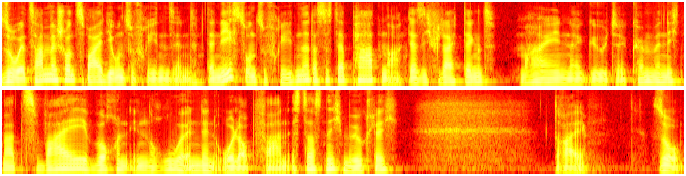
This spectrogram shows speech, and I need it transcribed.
So, jetzt haben wir schon zwei, die unzufrieden sind. Der nächste Unzufriedene, das ist der Partner, der sich vielleicht denkt, meine Güte, können wir nicht mal zwei Wochen in Ruhe in den Urlaub fahren? Ist das nicht möglich? Drei. So,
